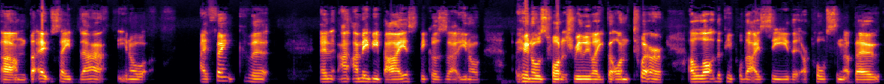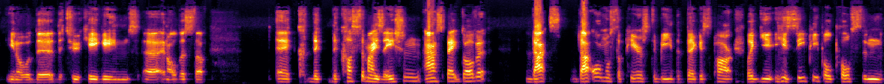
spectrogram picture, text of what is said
Um, but outside that, you know, I think that, and I, I may be biased because uh, you know, who knows what it's really like. But on Twitter, a lot of the people that I see that are posting about you know the the two K games uh, and all this stuff, uh, the the customization aspect of it that's that almost appears to be the biggest part. Like you, you see people posting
